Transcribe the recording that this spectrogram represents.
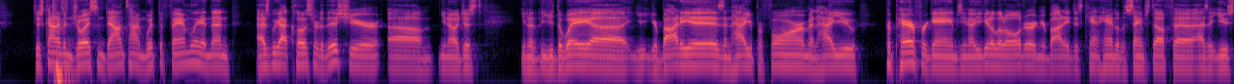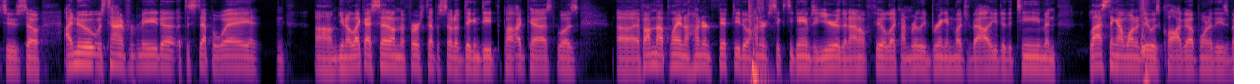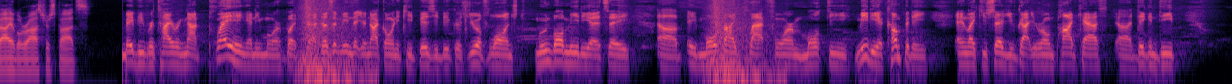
just kind of enjoy some downtime with the family. And then as we got closer to this year, um, you know, just you know the, the way uh, your body is and how you perform and how you prepare for games. You know, you get a little older and your body just can't handle the same stuff uh, as it used to. So I knew it was time for me to to step away. And um, you know, like I said on the first episode of Digging Deep, the podcast was. Uh, if I'm not playing 150 to 160 games a year, then I don't feel like I'm really bringing much value to the team. And last thing I want to do is clog up one of these valuable roster spots maybe retiring not playing anymore, but uh, doesn't mean that you're not going to keep busy because you have launched Moonball Media. It's a uh, a multi-platform, multimedia company, and like you said, you've got your own podcast, uh, Digging Deep.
